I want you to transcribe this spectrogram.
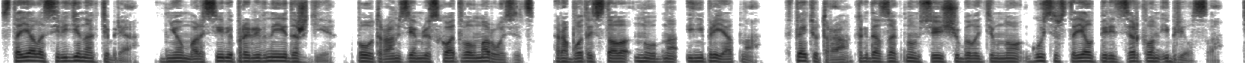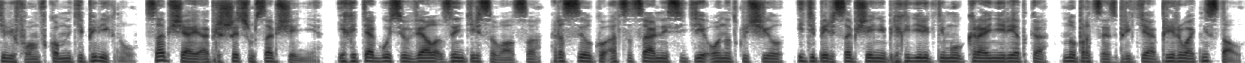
Стояла середина октября. Днем моросили проливные дожди, по утрам землю схватывал морозец. Работать стало нудно и неприятно. В пять утра, когда за окном все еще было темно, Гусев стоял перед зеркалом и брился. Телефон в комнате пиликнул, сообщая о пришедшем сообщении. И хотя Гусев вяло заинтересовался, рассылку от социальной сети он отключил, и теперь сообщения приходили к нему крайне редко, но процесс бритья прерывать не стал,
